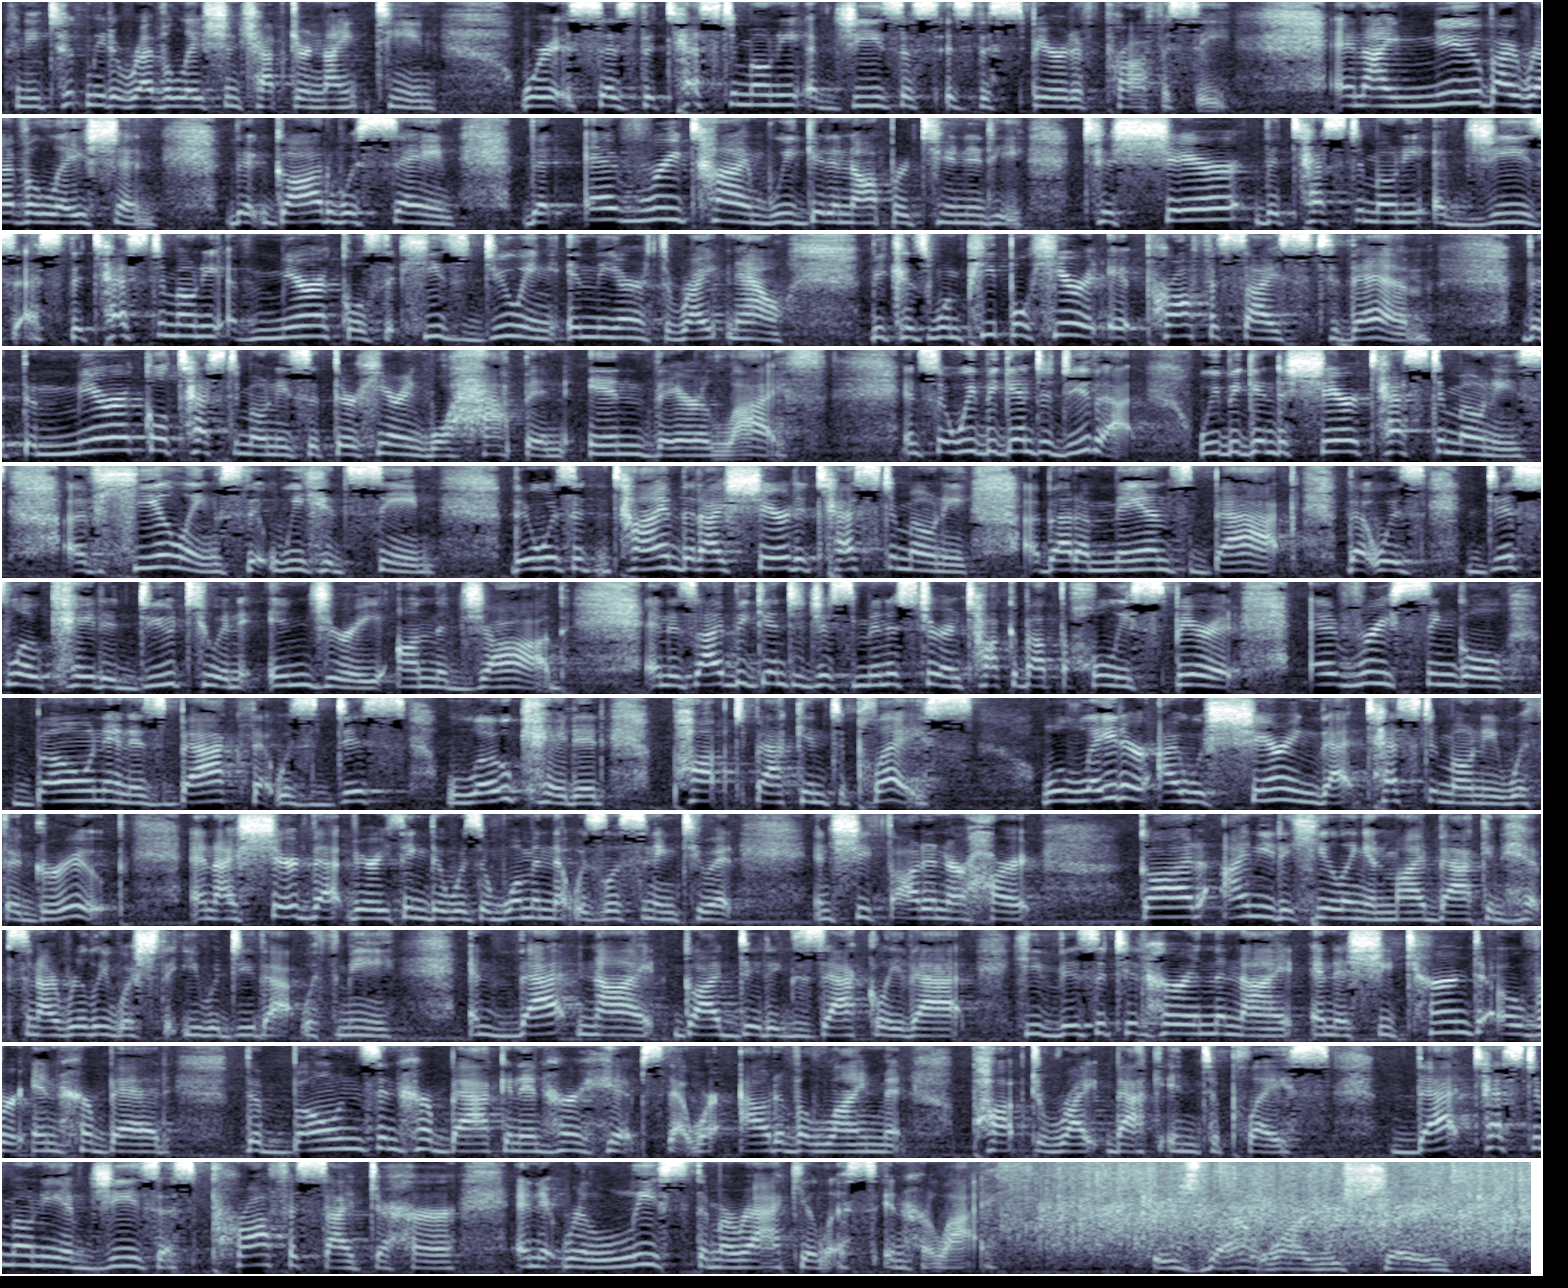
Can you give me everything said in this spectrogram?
And he took me to Revelation chapter 19, where it says, The testimony of Jesus is the spirit of prophecy. And I knew by revelation that God was saying that every time we get an opportunity to share the testimony of Jesus, the testimony of miracles that he's doing in the earth right now, because when people hear it, it prophesies to them that the miracle testimonies that they're hearing will happen in their life. And so we begin to do that. We begin to share testimonies of healings that we had seen. There was a time that I shared a testimony about a man's back that was dislocated due to an injury on the job. And as I began to just minister and talk about the Holy Spirit, every single bone in his back that was dislocated popped back into place. Well, later I was sharing that testimony with a group, and I shared that very thing. There was a woman that was listening to it, and she thought in her heart, God, I need a healing in my back and hips, and I really wish that you would do that with me. And that night, God did exactly that. He visited her in the night, and as she turned over in her bed, the bones in her back and in her hips that were out of alignment popped right back into place. That testimony of Jesus prophesied to her, and it released the miraculous in her life. Is that why you say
